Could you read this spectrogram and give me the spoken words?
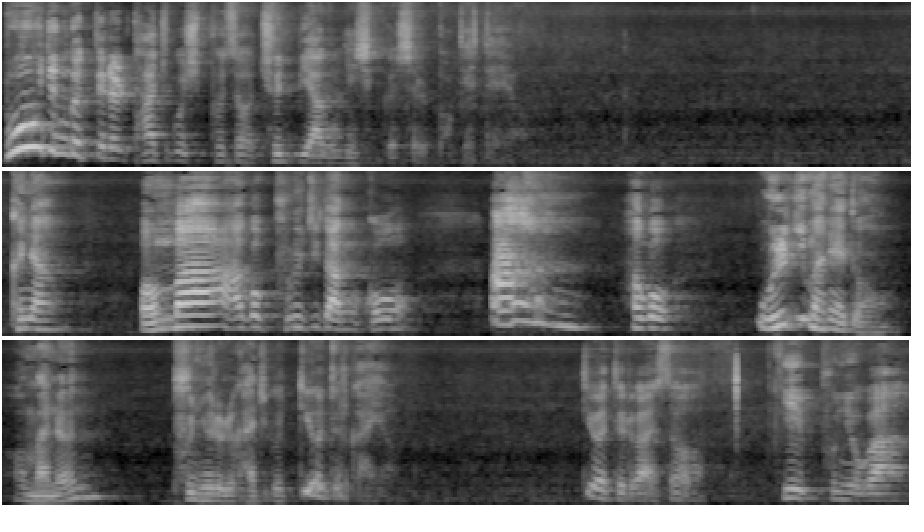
모든 것들을 다 주고 싶어서 준비하고 계신 것을 보게 돼요. 그냥 엄마하고 부르지도 않고 아 하고 울기만 해도 엄마는 분유를 가지고 뛰어들어가요. 뛰어들어가서 이 분유가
